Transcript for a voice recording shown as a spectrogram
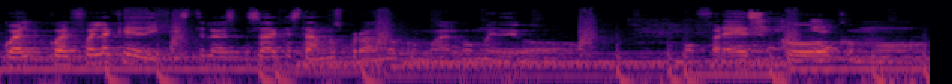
cuál, ¿Cuál fue la que dijiste la vez pasada que estábamos probando como algo medio como fresco, como...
